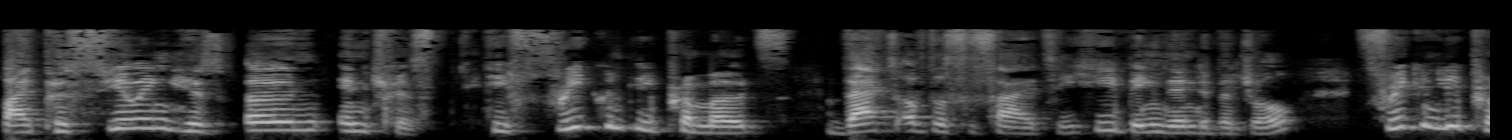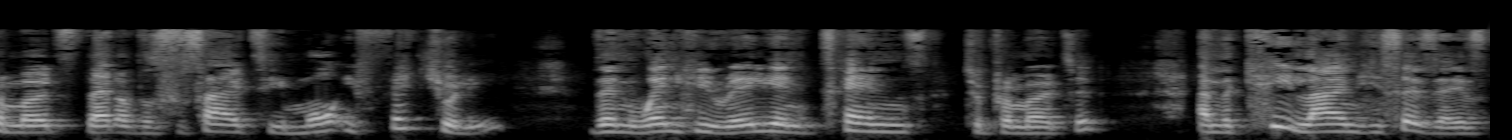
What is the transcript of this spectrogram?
by pursuing his own interest, he frequently promotes that of the society. He being the individual, frequently promotes that of the society more effectually than when he really intends to promote it. And the key line he says is,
